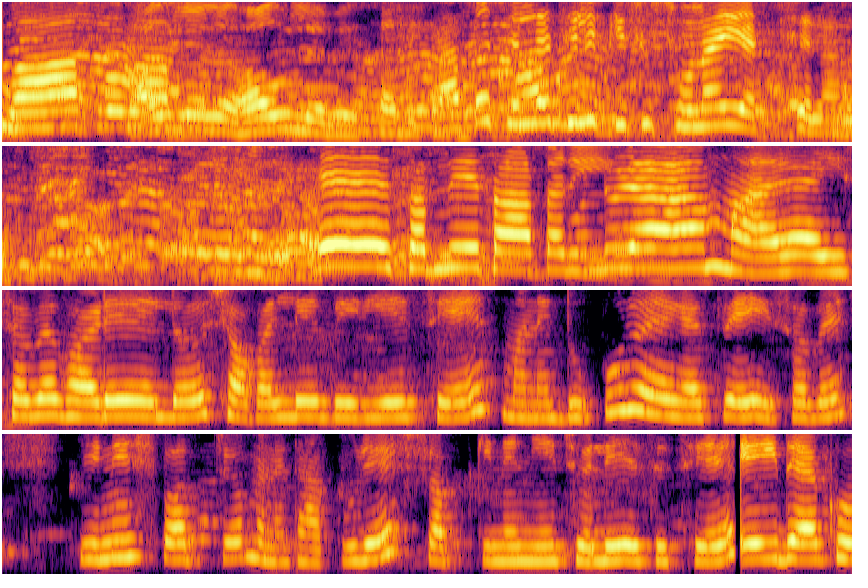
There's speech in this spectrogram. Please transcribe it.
বাপ রে हाउ বাপ। ले ले हाउ ले बे शादी এত চিল্লাচিল্লি কিছু শোনাই যাচ্ছে না এ সব নিয়ে তাড়াতাড়ি বন্ধুরা মারা এইসবে ঘরে এলো সকালে বেরিয়েছে মানে দুপুর হয়ে গেছে এইসবে জিনিসপত্র মানে ঠাকুরের সব কিনে নিয়ে চলে এসেছে এই দেখো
